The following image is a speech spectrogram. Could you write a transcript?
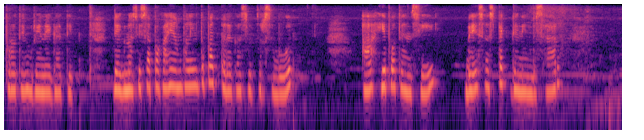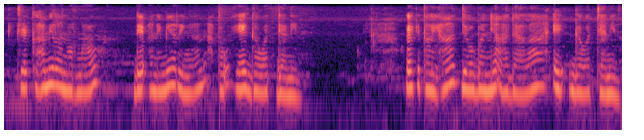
protein urin negatif. Diagnosis apakah yang paling tepat pada kasus tersebut? A. Hipotensi B. Suspek janin besar C. Kehamilan normal D. Anemia ringan atau E. Gawat janin Oke kita lihat jawabannya adalah E. Gawat janin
